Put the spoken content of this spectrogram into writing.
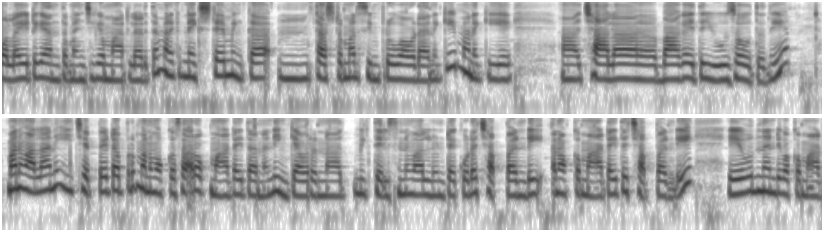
పొలైట్గా ఎంత మంచిగా మాట్లాడితే మనకి నెక్స్ట్ టైం ఇంకా కస్టమర్స్ ఇంప్రూవ్ అవ్వడానికి మనకి చాలా బాగా అయితే యూజ్ అవుతుంది. మనం అలానే ఈ చెప్పేటప్పుడు మనం ఒక్కసారి ఒక మాట అయితే అనండి ఇంకెవరన్నా మీకు తెలిసిన వాళ్ళు ఉంటే కూడా చెప్పండి అని ఒక మాట అయితే చెప్పండి. ఏముందండి? ఒక మాట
